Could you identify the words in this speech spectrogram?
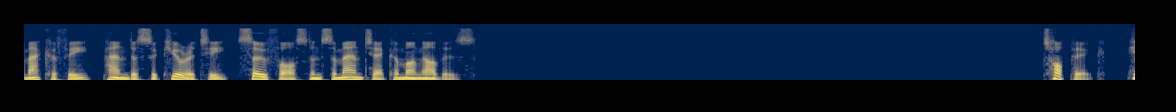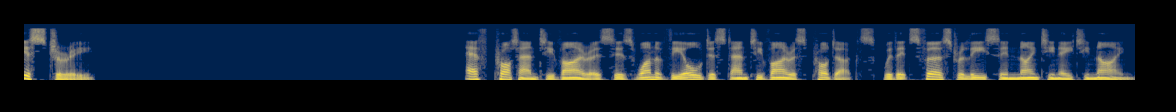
McAfee, Panda Security, Sophos and Symantec among others. History FPROT antivirus is one of the oldest antivirus products, with its first release in 1989.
